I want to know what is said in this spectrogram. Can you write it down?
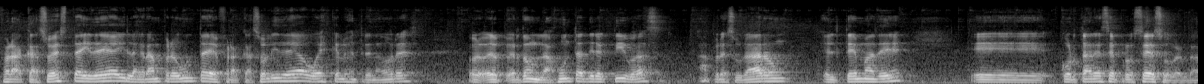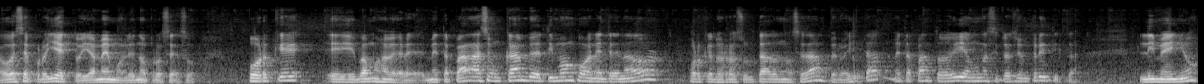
Fracasó esta idea y la gran pregunta es, ¿fracasó la idea o es que los entrenadores, eh, perdón, las juntas directivas apresuraron el tema de eh, cortar ese proceso, ¿verdad? O ese proyecto, llamémosle, no proceso. Porque, eh, vamos a ver, Metapan hace un cambio de timón con el entrenador porque los resultados no se dan, pero ahí está Metapan todavía en una situación crítica. Limeño,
